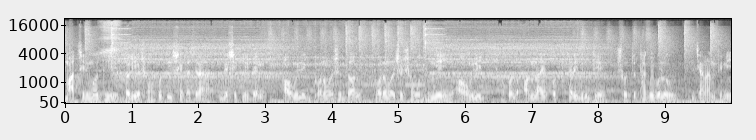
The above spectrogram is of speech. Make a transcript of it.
মার্চের মধ্যে দলীয় সভাপতি শেখ হাসিনা দেশে ফিরবেন। আওয়ামী লীগ গণমানুষের দল গণমানুষের সমর্থন নিয়েই আওয়ামী লীগ সকল অন্যায় অত্যাচারের বিরুদ্ধে সোচ্চার থাকবে বলেও জানান তিনি।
